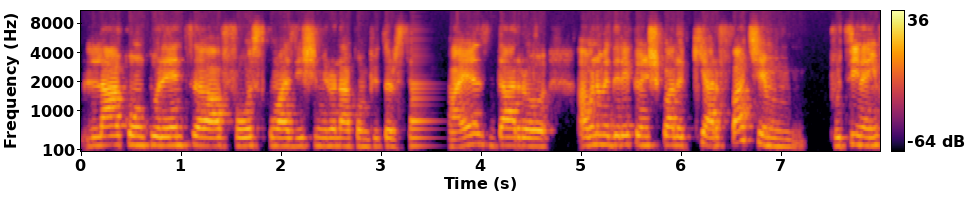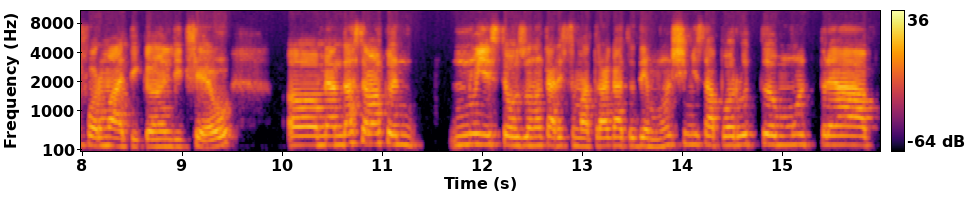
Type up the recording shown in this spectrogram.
la concurență a fost, cum a zis și Miruna, Computer Science, dar uh, având în vedere că în școală chiar facem puțină informatică în liceu, uh, mi-am dat seama că nu este o zonă care să mă atragă atât de mult și mi s-a părut uh, mult prea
